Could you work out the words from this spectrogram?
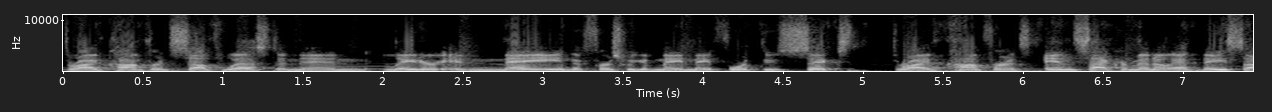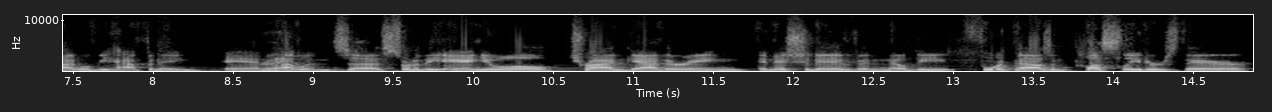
Thrive Conference Southwest, and then later in May, the first week of May, May 4th through 6th, Thrive Conference in Sacramento at Bayside will be happening. And Right. that one's uh, sort of the annual tribe gathering initiative, and there'll be 4,000 plus leaders there.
